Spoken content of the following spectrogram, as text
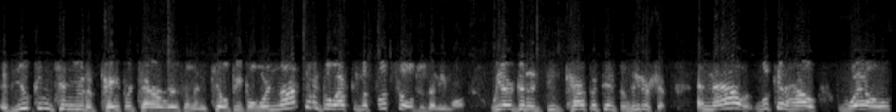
If you continue to pay for terrorism and kill people, we're not going to go after the foot soldiers anymore. We are going to decapitate the leadership. And now look at how well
